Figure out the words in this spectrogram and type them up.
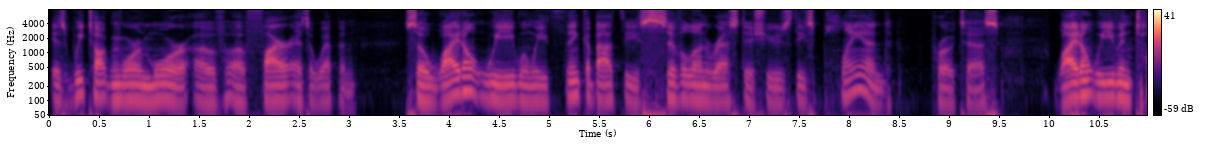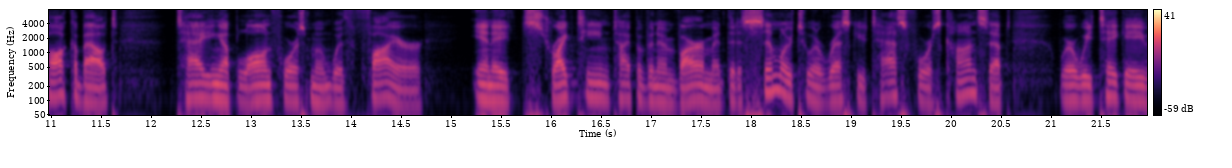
is we talk more and more of uh, fire as a weapon. So why don't we, when we think about these civil unrest issues, these planned protests, why don't we even talk about tagging up law enforcement with fire in a strike team type of an environment that is similar to a rescue task force concept where we take a,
